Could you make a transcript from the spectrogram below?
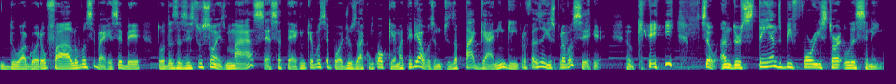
do Agora Eu Falo, você vai receber todas as instruções. Mas essa técnica você pode usar com qualquer material, você não precisa pagar ninguém para fazer isso para você, ok? So, understand before you start listening.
